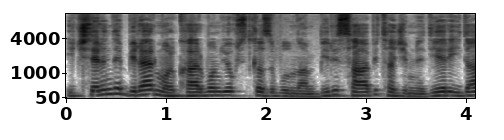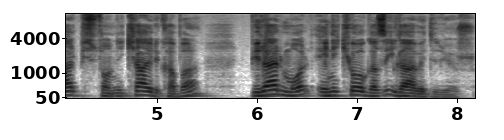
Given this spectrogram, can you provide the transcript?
İçlerinde birer mol karbondioksit gazı bulunan biri sabit hacimli, diğeri ideal pistonlu iki ayrı kaba birer mol N2O gazı ilave ediliyor.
